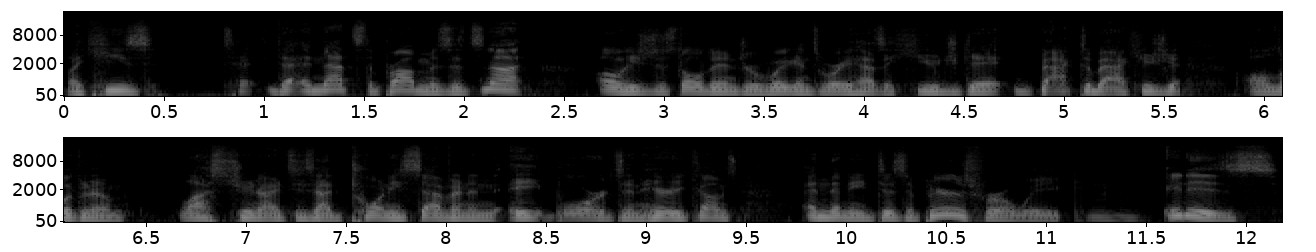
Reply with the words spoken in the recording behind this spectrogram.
Like he's, t- th- and that's the problem is it's not, oh, he's just old Andrew Wiggins where he has a huge game, back to back huge game. Oh, look at him. Last two nights, he's had 27 and eight boards, and here he comes. And then he disappears for a week. Mm-hmm. It is,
